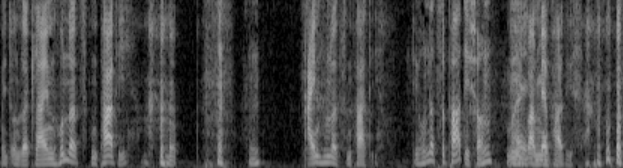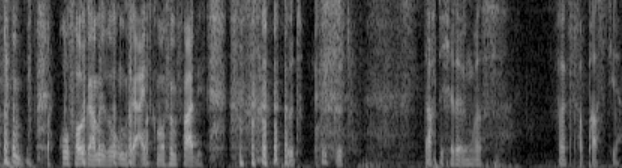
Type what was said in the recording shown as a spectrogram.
mit unserer kleinen 100. Party. hm? 100. Party. Die hundertste Party schon? Nee, Meine waren mehr Partys. Pro Folge haben wir so ungefähr 1,5 Partys. Gut, gut, gut. Dachte, ich hätte irgendwas ver verpasst hier.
